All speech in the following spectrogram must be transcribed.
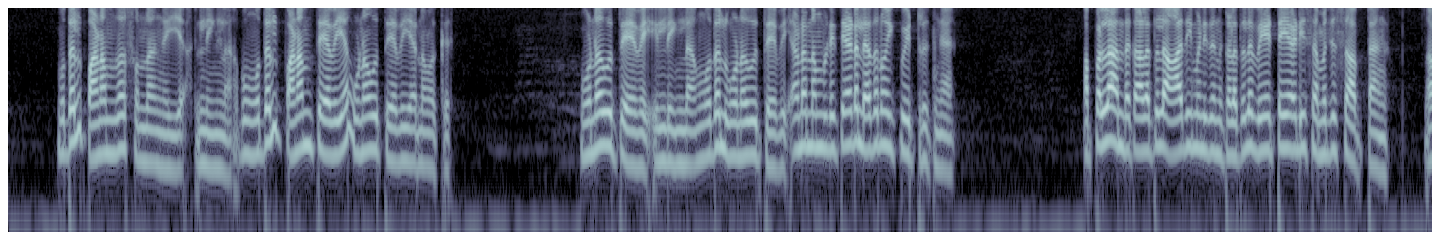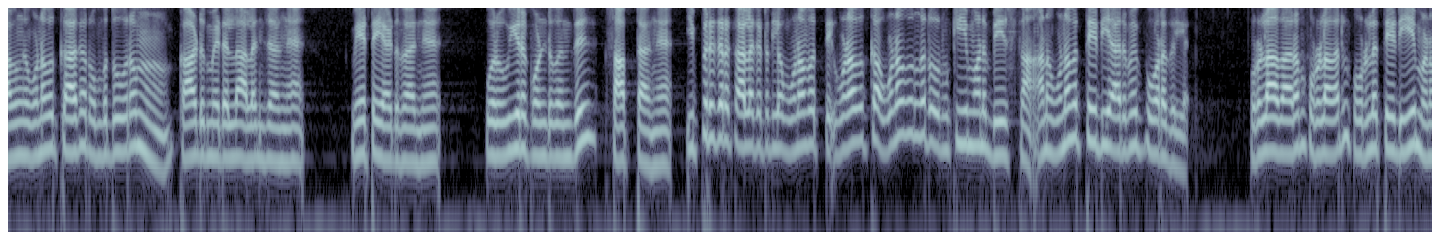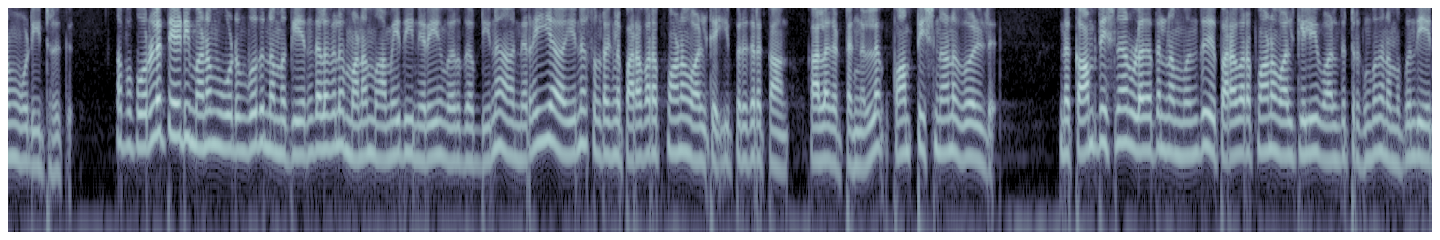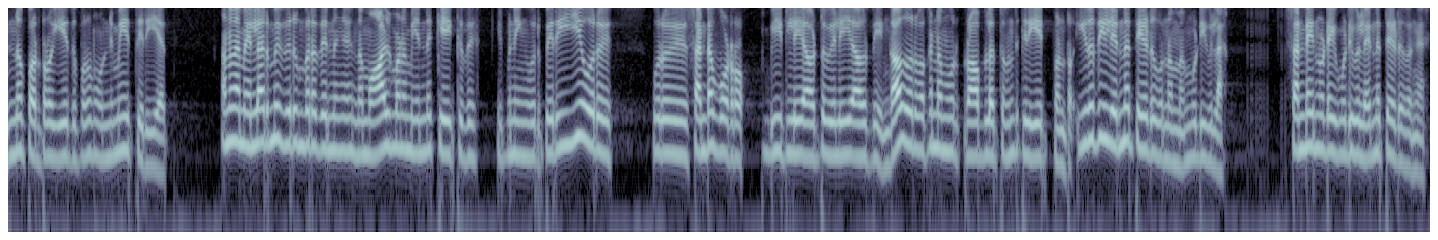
முதல் பணம் தான் சொன்னாங்க ஐயா இல்லைங்களா? அப்போ முதல் பணம் தேவையா உணவு தேவையா நமக்கு? உணவு தேவை இல்லைங்களா? முதல் உணவு தேவை. ஆனால் நம்மளுடைய தேடல் எதை நோக்கி போயிட்டுருக்குங்க? அப்போல்லாம் அந்த காலத்தில் ஆதி மனிதன் காலத்தில் வேட்டையாடி சமைச்சு சாப்பிட்டாங்க. அவங்க உணவுக்காக ரொம்ப தூரம் காடு மேடெல்லாம் அலைஞ்சாங்க வேட்டையாடுறாங்க ஒரு உயிரை கொண்டு வந்து சாப்பிட்டாங்க. இப்போ இருக்கிற காலகட்டத்தில் உணவை உணவுக்காக உணவுக்கா உணவுங்கிற ஒரு முக்கியமான பேஸ் தான். ஆனால் உணவை தேடி யாருமே போகிறதில்ல பொருளாதாரம் பொருளாதாரம் பொருளை தேடியே மனம் ஓடிட்டுருக்கு அப்போ பொருளை தேடி மனம் ஓடும்போது நமக்கு எந்த அளவில் மனம் அமைதி நிறையும் வருது அப்படின்னா நிறைய என்ன சொல்கிறாங்களே பரபரப்பான வாழ்க்கை இப்போ இருக்கிற கா காலகட்டங்களில் காம்படிஷனான வேர்ல்டு இந்த காம்படிஷனாக உலகத்தில் நம்ம வந்து பரபரப்பான வாழ்க்கையிலேயே வாழ்ந்துட்டு இருக்கும்போது நமக்கு வந்து என்ன பண்ணுறோம் ஏது பண்ணுறோம் ஒன்றுமே தெரியாது. ஆனால் நம்ம எல்லாருமே விரும்புகிறது என்னங்க? நம்ம ஆள் மனம் என்ன கேட்குது இப்போ நீங்கள் ஒரு பெரிய ஒரு ஒரு சண்டை போடுறோம். வீட்லேயே ஆகட்டும் வெளியே ஆகட்டும் எங்காவது ஒரு பக்கம் நம்ம ஒரு ப்ராப்ளத்தை வந்து கிரியேட் பண்ணுறோம் இறுதியில் என்ன தேடுவோம் நம்ம முடிவில்? சண்டையினுடைய முடிவில் என்ன தேடுவேங்க?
